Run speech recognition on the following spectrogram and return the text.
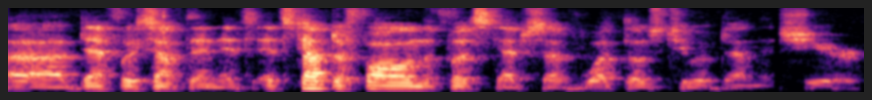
Uh, definitely something. It's it's tough to follow in the footsteps of what those two have done this year.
